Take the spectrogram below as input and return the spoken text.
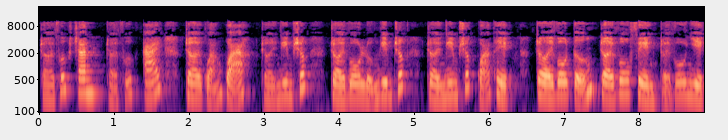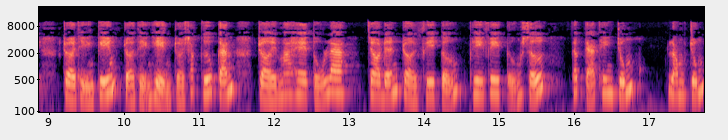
trời phước sanh, trời phước ái, trời quảng quả, trời nghiêm sức, trời vô lượng nghiêm sức, trời nghiêm sức quả thiệt, trời vô tưởng, trời vô phiền, trời vô nhiệt, trời thiện kiến, trời thiện hiện, trời sắc cứu cánh, trời ma he tủ la, cho đến trời phi tưởng, phi phi tưởng xứ, tất cả thiên chúng, long chúng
